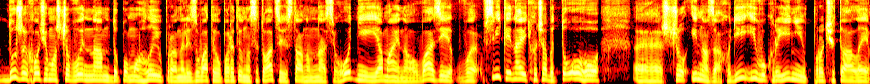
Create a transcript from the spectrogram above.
дуже хочемо, щоб ви нам допомогли проаналізувати оперативну ситуацію станом на сьогодні. Я маю на увазі в, в світлі навіть хоча б того, е, що і на заході, і в Україні прочитали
